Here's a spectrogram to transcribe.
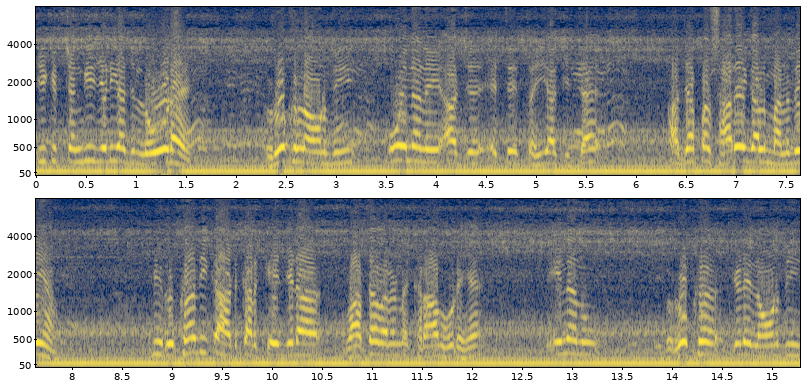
ਕਿ ਇੱਕ ਚੰਗੀ ਜਿਹੜੀ ਅੱਜ ਲੋੜ ਹੈ ਰੁੱਖ ਲਾਉਣ ਦੀ, ਉਹ ਇਹਨਾਂ ਨੇ ਅੱਜ ਇੱਥੇ ਤਹੀਆ ਕੀਤਾ ਹੈ। ਅੱਜ ਆਪਾਂ ਸਾਰੇ ਗੱਲ ਮੰਨਦੇ ਹਾਂ ਵੀ ਰੁੱਖਾਂ ਦੀ ਘਾਟ ਕਰਕੇ ਜਿਹੜਾ ਵਾਤਾਵਰਣ ਖਰਾਬ ਹੋ ਰਿਹਾ ਹੈ ਇਹਨਾਂ ਨੂੰ ਰੁੱਖ ਜਿਹੜੇ ਲਾਉਣ ਦੀ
